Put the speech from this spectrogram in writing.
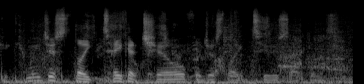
Can we just like take a chill for just like two seconds?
